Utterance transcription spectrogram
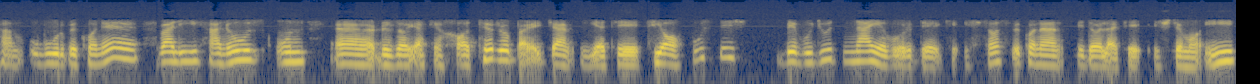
هم عبور بکنه ولی هنوز اون رضایت خاطر رو برای جمعیت سیاه پوستش به وجود نیاورده که احساس بکنن عدالت اجتماعی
